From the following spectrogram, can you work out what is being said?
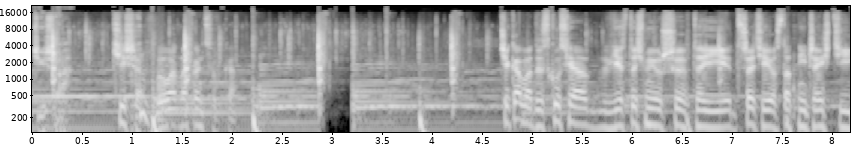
Cisza. Cisza, była ładna końcówka. Ciekawa dyskusja. Jesteśmy już w tej trzeciej, ostatniej części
